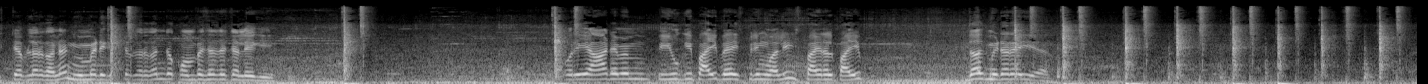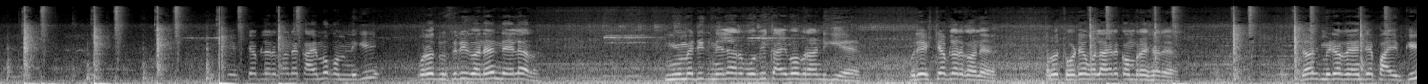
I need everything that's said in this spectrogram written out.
स्टेपलर गन है न्यूमेटिक स्टेपलर गन जो कॉम्प्रेसर से चलेगी। और ये आठ एम एम की पाइप है स्प्रिंग वाली स्पाइरल पाइप दस मीटर है ये। स्टेपलर गन है कायमो कंपनी की और दूसरी गन है नेलर न्यूमेटिक नेलर वो भी कायमो ब्रांड की है और ये स्टेपलर गन है और छोटे वाला एयर कंप्रेशर है दस मीटर रेंज है पाइप की.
